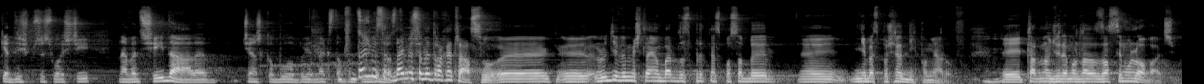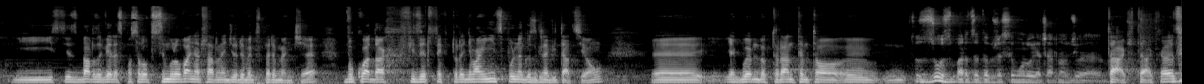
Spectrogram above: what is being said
kiedyś w przyszłości nawet się i da, ale ciężko byłoby jednak stamtąd coś Dajmy sobie, dajmy sobie trochę czasu. Y, y, Ludzie wymyślają bardzo sprytne sposoby y, niebezpośrednich pomiarów. Y, Czarną dziurę można zasymulować i jest bardzo wiele sposobów symulowania czarnej dziury w eksperymencie, w układach fizycznych, które nie mają nic wspólnego z grawitacją. Jak byłem doktorantem, to To ZUS bardzo dobrze symuluje czarną dziurę. tak, tak, ale to,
